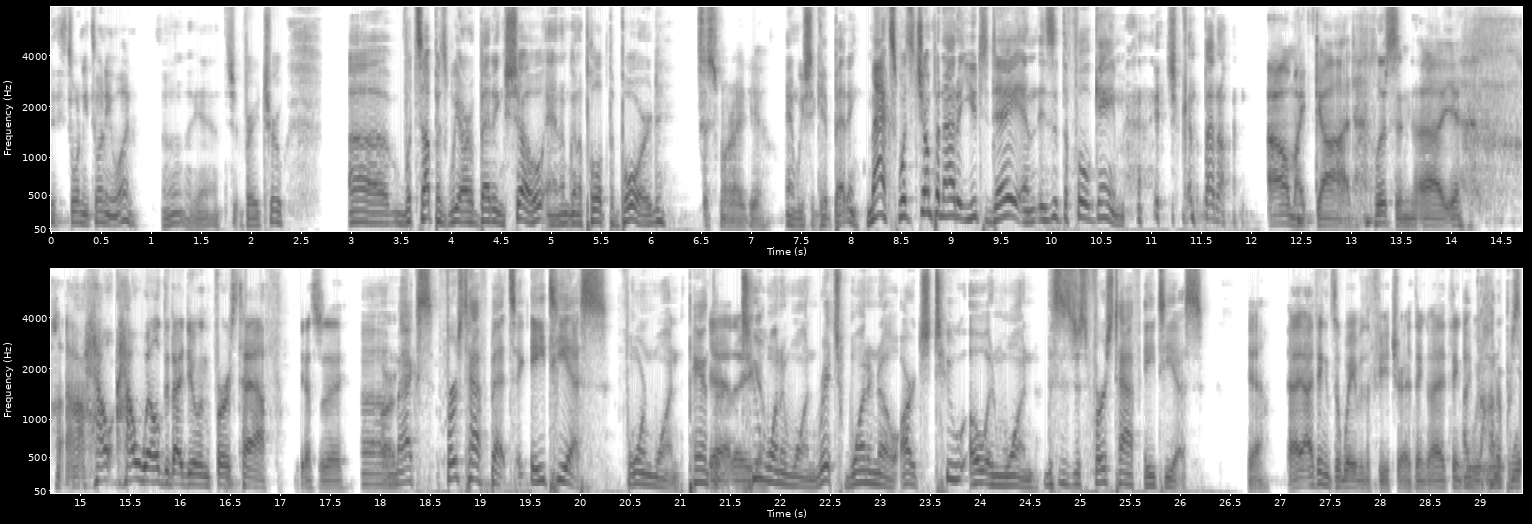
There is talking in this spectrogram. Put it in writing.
It's 2021. Oh, yeah, it's very true. Uh, what's up is we are a betting show, and I'm going to pull up the board, it's a smart idea. and we should get betting. Max, what's jumping out at you today, and is it the full game you're going to bet on? Oh my God! Listen, uh, yeah. Uh, how how well did I do in the first half yesterday? Uh, Max, first half bets ATS four and one, Panther there you two go. one and one, Rich one and zero, Arch two zero and one. This is just first half ATS. Yeah, I, I think it's a wave of the future. I think I think I- we- 100%.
